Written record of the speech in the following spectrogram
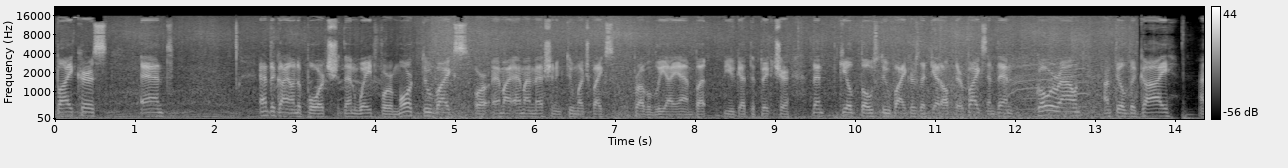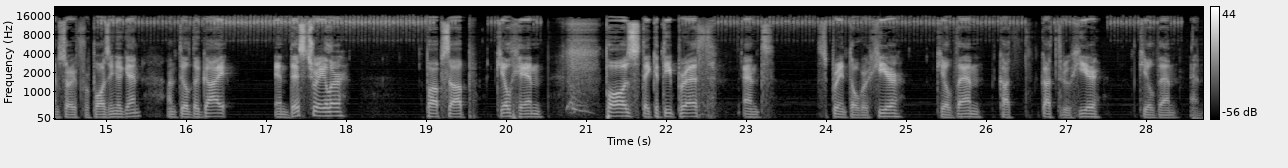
bikers and and the guy on the porch. Then wait for more two bikes, or am I am I mentioning too much bikes? Probably I am, but you get the picture. Then kill those two bikers that get off their bikes, and then go around until the guy. I'm sorry for pausing again. Until the guy in this trailer pops up, kill him, pause, take a deep breath, and sprint over here kill them, cut cut through here, kill them, and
